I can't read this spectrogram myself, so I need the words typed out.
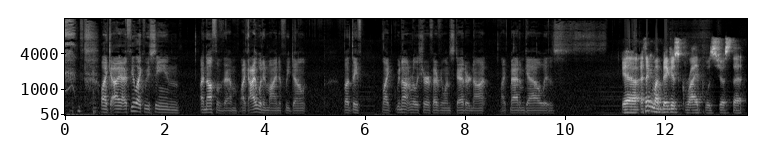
like I, I feel like we've seen enough of them. Like I wouldn't mind if we don't, but they've like we're not really sure if everyone's dead or not. Like Madame Gao is. Yeah, I think my biggest gripe was just that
